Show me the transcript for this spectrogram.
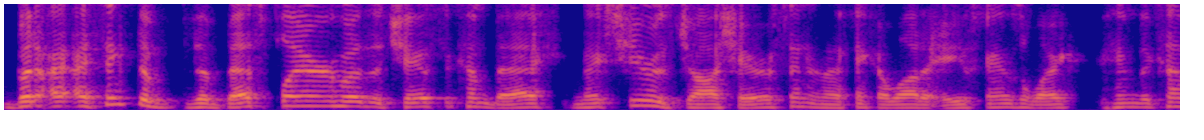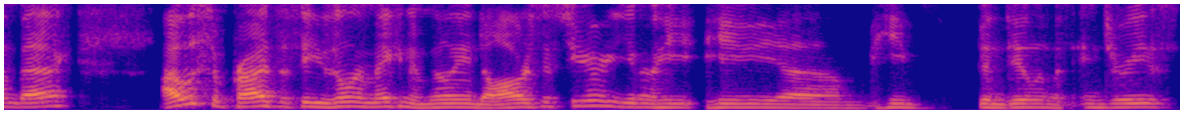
but I, I, think the the best player who has a chance to come back next year is Josh Harrison, and I think a lot of A's fans will like him to come back. I was surprised to see he's only making a million dollars this year. You know, he he um, he's been dealing with injuries,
